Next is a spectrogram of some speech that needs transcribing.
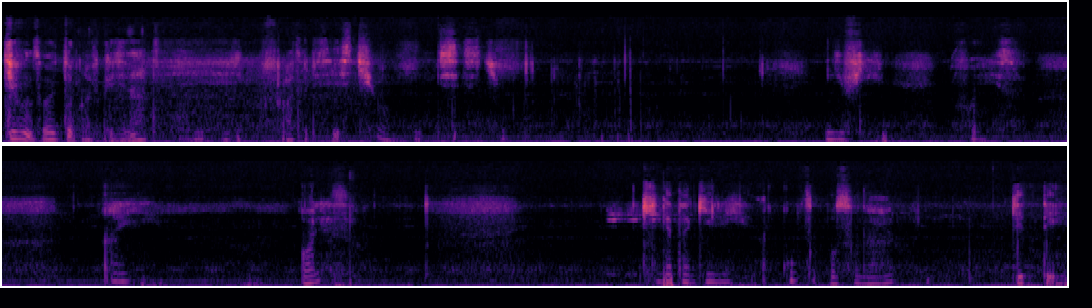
Tinha uns oito ou nove candidatos, e o Frota desistiu, desistiu. Enfim, foi isso. Aí, olha só. Kim Kataguiri acusa o Bolsonaro de ter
